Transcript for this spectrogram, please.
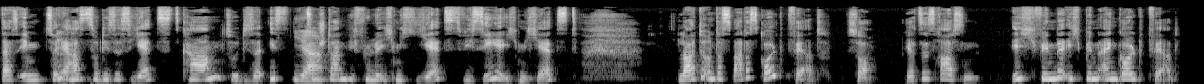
dass eben zuerst mhm. so dieses Jetzt kam, so dieser Ist-Zustand, ja. wie fühle ich mich jetzt, wie sehe ich mich jetzt. Leute, und das war das Goldpferd. So, jetzt ist draußen. Ich finde, ich bin ein Goldpferd.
